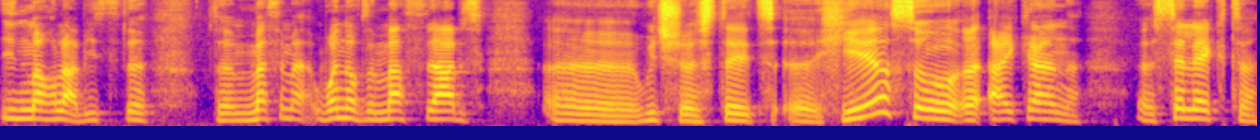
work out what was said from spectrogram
in my lab. It's the the one of the math labs uh, which uh, states uh, here. So uh, I can uh, select uh,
